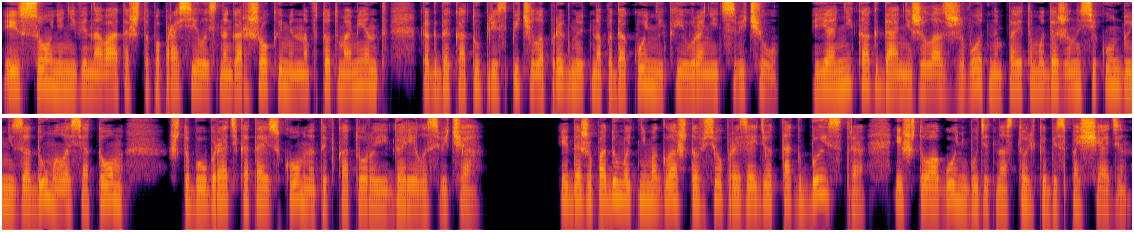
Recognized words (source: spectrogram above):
и Соня не виновата, что попросилась на горшок именно в тот момент, когда коту приспичило прыгнуть на подоконник и уронить свечу. Я никогда не жила с животным, поэтому даже на секунду не задумалась о том, чтобы убрать кота из комнаты, в которой горела свеча и даже подумать не могла, что все произойдет так быстро и что огонь будет настолько беспощаден.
